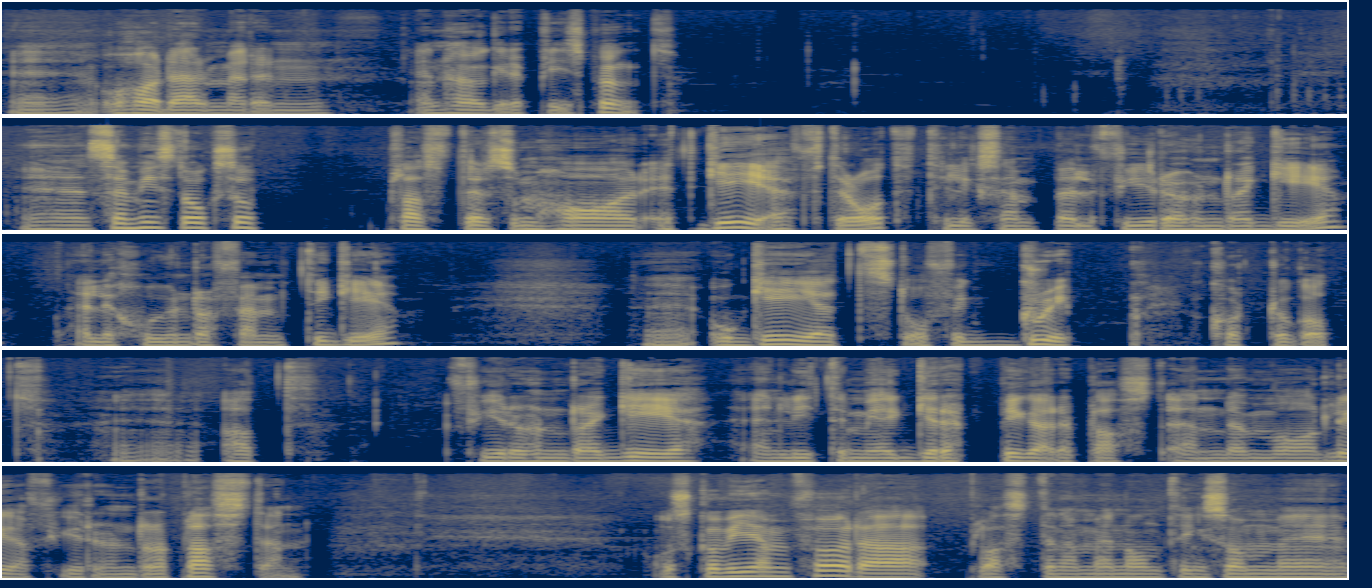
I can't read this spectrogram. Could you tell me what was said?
eh, och har därmed en, en högre prispunkt. Eh, sen finns det också plaster som har ett G efteråt, till exempel 400G eller 750G. Eh, och G står för grip, kort och gott. Eh, att 400G är en lite mer greppigare plast än den vanliga 400-plasten. Och ska vi jämföra plasterna med någonting som eh,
